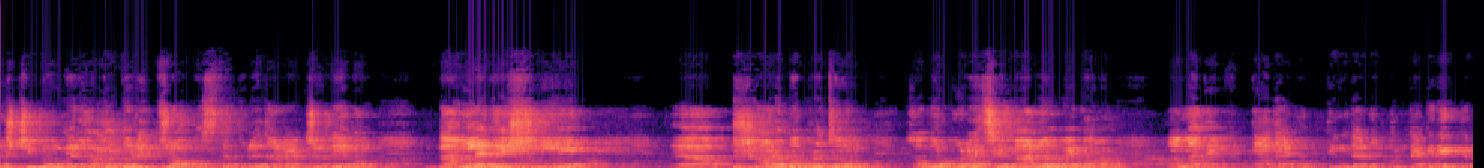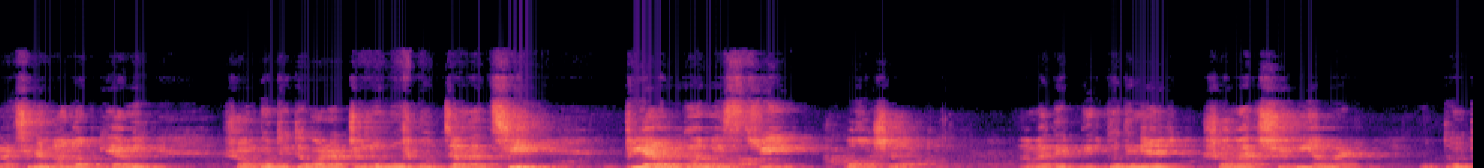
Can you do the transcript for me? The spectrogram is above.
পশ্চিমবঙ্গের হতদরিদ্র অবস্থা তুলে ধরার জন্য এবং বাংলাদেশ নিয়ে সর্বপ্রথম খবর করেছে মানব এবং আমাদের দাদা রক্তিমদা। রক্তিমদাকে দেখতে পাচ্ছি না। মানবকে আমি সংগঠিত করার জন্য অনুরোধ জানাচ্ছি প্রিয়াঙ্কা মিস্ত্রি মহাশয়াকে। আমাদের দীর্ঘদিনের সমাজসেবী, আমার অত্যন্ত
